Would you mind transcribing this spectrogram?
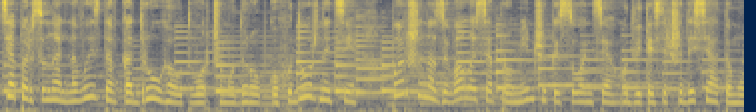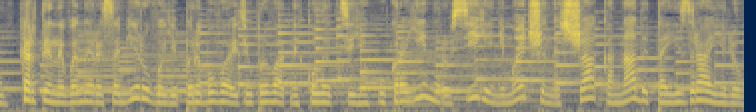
Ця персональна виставка, друга у творчому доробку художниці, перша називалася Промінчики сонця у 2010-му. Картини Венери Сабірової перебувають у приватних колекціях України, Росії, Німеччини, США, Канади та Ізраїлю.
